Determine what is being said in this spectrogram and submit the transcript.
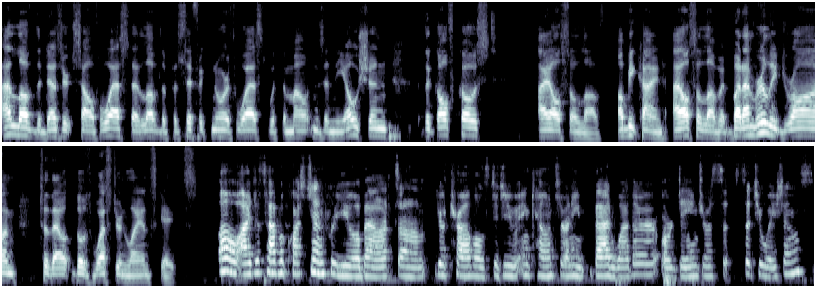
I love the desert Southwest. I love the Pacific Northwest with the mountains and the ocean, the Gulf Coast. I also love. I'll be kind. I also love it, but I'm really drawn to that, those Western landscapes. Oh, I just have a question for you about um, your travels. Did you encounter any bad weather or dangerous situations?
